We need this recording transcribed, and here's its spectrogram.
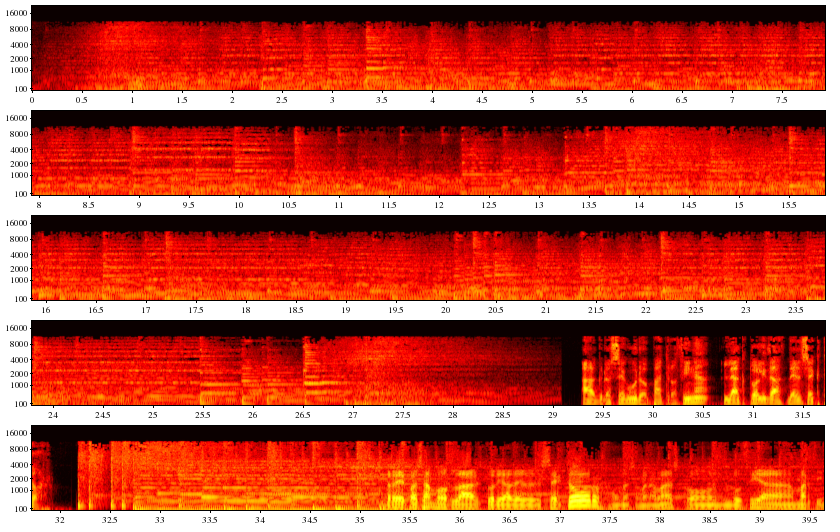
Agroseguro patrocina la actualidad del sector. Repasamos la actualidad del sector una semana más con Lucía Martín.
